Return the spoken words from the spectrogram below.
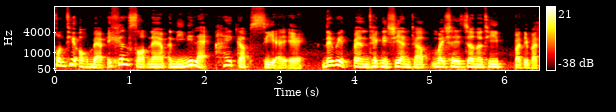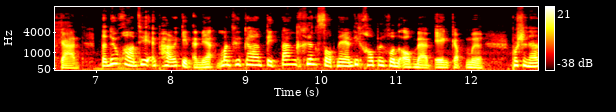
คนที่ออกแบบไอ้เครื่องสอดแนมอันนี้นี่แหละให้กับ CIA เดวิดเป็นเทคนิชเชียนครับ ไม่ใช่เจ้าหน้าที่ปฏิบัติการ แต่ด้วยความที่ไอ้ภารกิจอันเนี้ยมันคือการติดตั้งเครื่องสอดแนมที่เขาเป็นคนออกแบบเองกับมือ เพราะฉะนั้น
